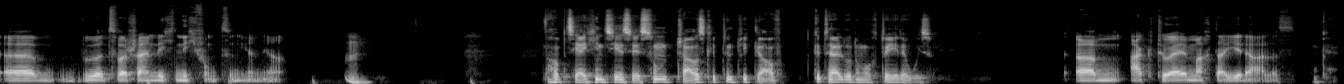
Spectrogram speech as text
äh, wird es wahrscheinlich nicht funktionieren, ja. Mhm. Habt ihr euch in CSS und JavaScript-Entwickler aufgeteilt oder macht da jeder alles? Ähm, aktuell macht da jeder alles. Okay,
